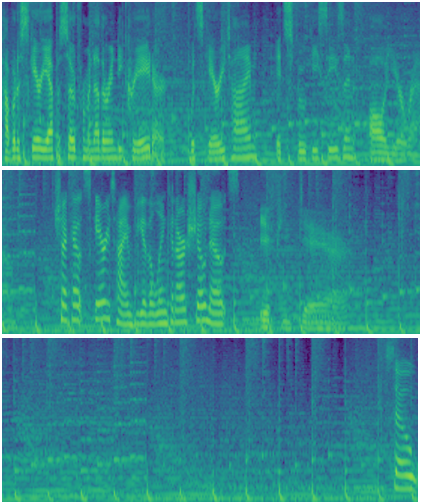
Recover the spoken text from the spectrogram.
How about a scary episode from another indie creator? With Scary Time, it's spooky season all year round. Check out Scary Time via the link in our show notes. If you dare. So,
